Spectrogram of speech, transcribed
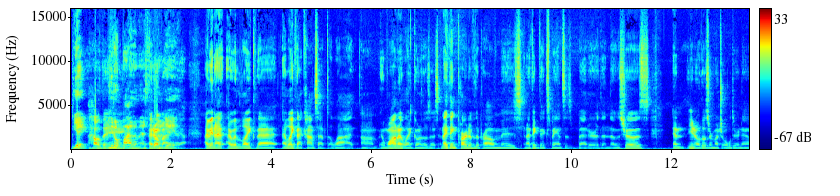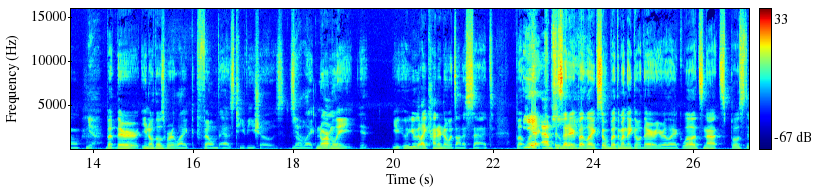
yeah, how they. you don't buy them as I don't buy. done. it, Yeah, I mean, I, I would like that. I like that concept a lot, um, and want to like go to those shows. And I think part of the problem is, and I think The Expanse is better than those shows. And you know, those are much older now. Yeah. But they're, you know, those were like filmed as TV shows. So Yeah. like normally it, you you like kind of know it's on a set. But Yeah, like, absolutely. aesthetic- but like so, but when they go there, you're like, well, it's not supposed to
